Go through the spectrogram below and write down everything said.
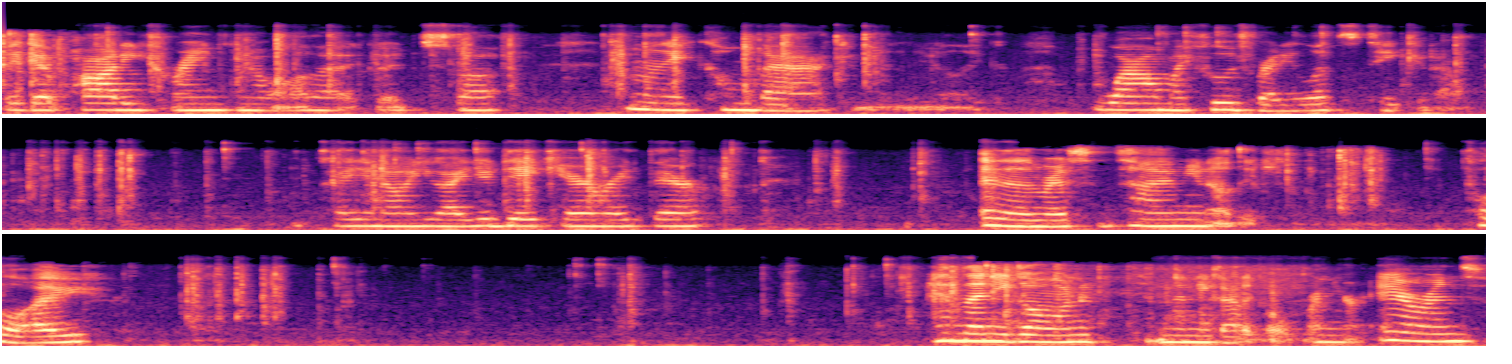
they get potty trained, you know, all that good stuff. And then they come back, and then you're like, wow, my food's ready. Let's take it out. Okay, you know, you got your daycare right there. And then the rest of the time, you know, they just play. And then you go on, and then you gotta go run your errands.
